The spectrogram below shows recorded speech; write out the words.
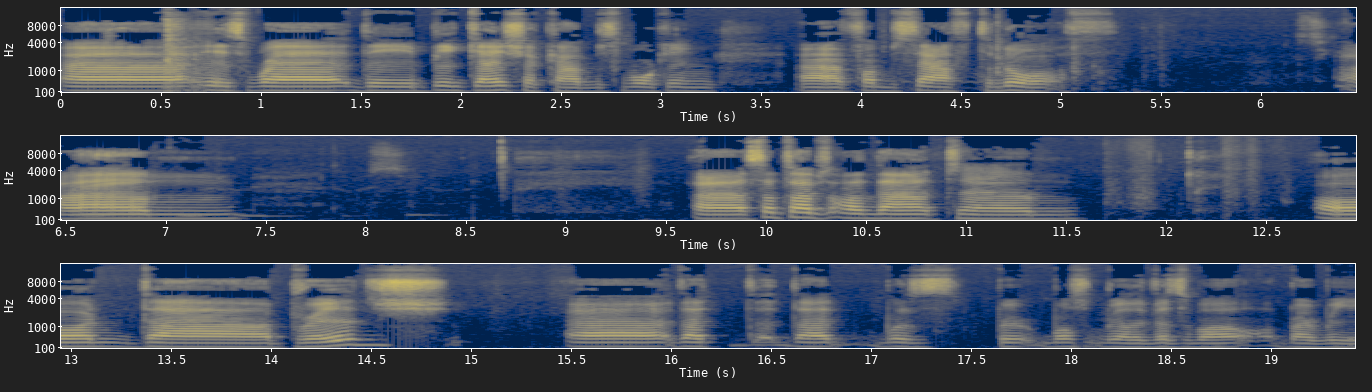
uh, is where the big geisha comes walking uh, from south to north. Um, uh, sometimes on that um, on the bridge uh, that that was wasn't really visible when we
